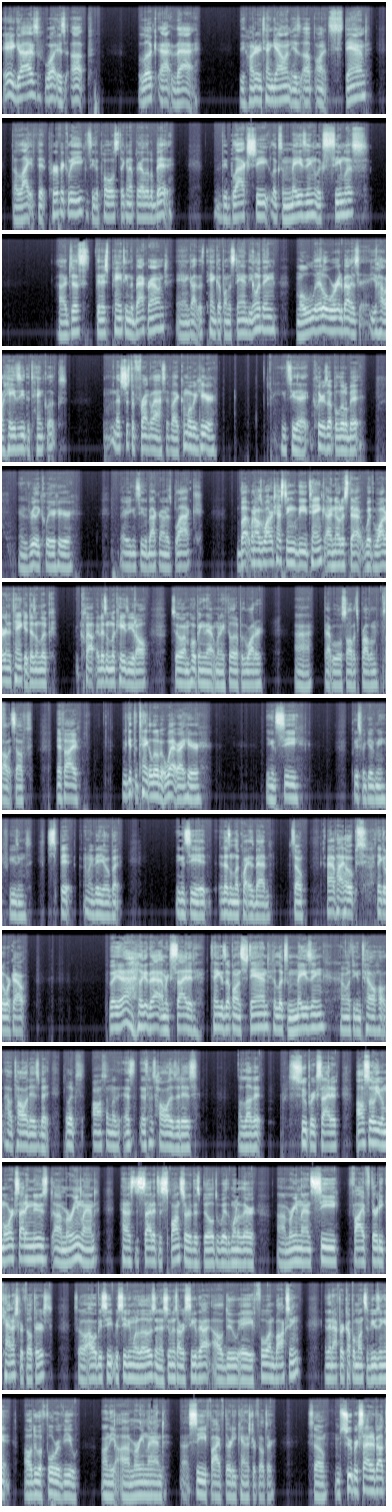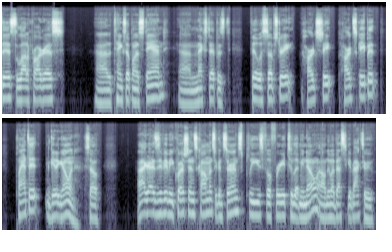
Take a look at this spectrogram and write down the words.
Hey guys, what is up? Look at that. The 110 gallon is up on its stand. The light fit perfectly. You can see the poles sticking up there a little bit. The black sheet looks amazing, looks seamless. I just finished painting the background and got this tank up on the stand. The only thing I'm a little worried about is how hazy the tank looks. That's just the front glass. If I come over here, you can see that it clears up a little bit and it's really clear here. There you can see the background is black. But when I was water testing the tank, I noticed that with water in the tank, it doesn't look cloud, it doesn't look hazy at all. So I'm hoping that when I fill it up with water, uh, that will solve its problem, solve itself. If I get the tank a little bit wet right here, you can see, please forgive me for using spit on my video, but you can see it, it doesn't look quite as bad. So I have high hopes. I think it'll work out. But yeah, look at that. I'm excited. Tank is up on the stand. It looks amazing. I don't know if you can tell how, how tall it is, but it looks awesome as, as tall as it is. I love it. Super excited. Also, even more exciting news uh, Marineland has decided to sponsor this build with one of their uh, Marineland C530 canister filters. So I will be receiving one of those, and as soon as I receive that, I'll do a full unboxing. And then after a couple months of using it, I'll do a full review on the uh, Marineland uh, C530 canister filter. So I'm super excited about this. A lot of progress. Uh, the tank's up on a stand. Uh, the next step is fill with substrate, hardscape, hardscape it, plant it, and get it going. So, all right, guys. If you have any questions, comments, or concerns, please feel free to let me know, and I'll do my best to get back to you.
